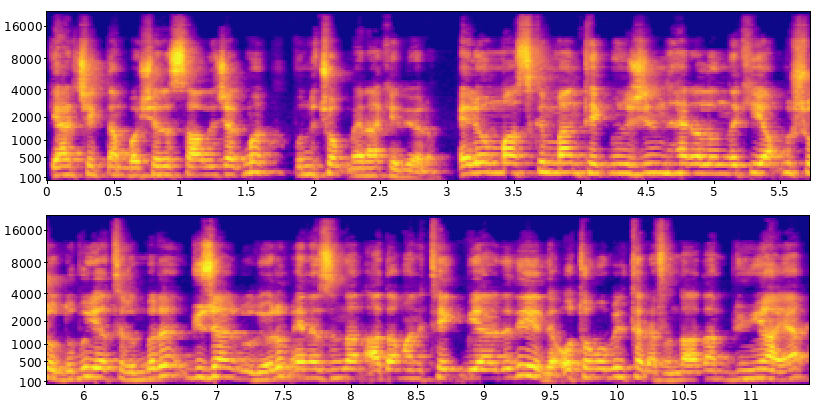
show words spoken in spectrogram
gerçekten başarı sağlayacak mı? Bunu çok merak ediyorum. Elon Musk'ın ben teknolojinin her alanındaki yapmış olduğu bu yatırımları güzel buluyorum. En azından adam hani tek bir yerde değil de otomobil tarafında adam dünyaya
